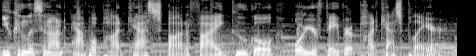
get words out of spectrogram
You can listen on Apple Podcasts, Spotify, Google, or your favorite podcast player.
